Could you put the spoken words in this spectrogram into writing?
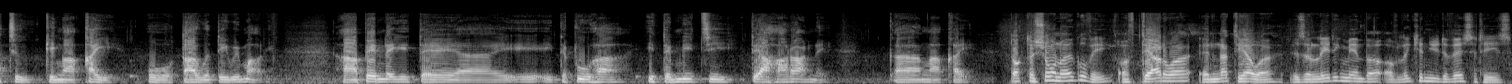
atu ki ngā kai o tāua te iwi Māori. Uh, pēnei i te, uh, i, i te pūha, i te miti, te aharane, uh, ngā kai. Dr. Sean Ogilvie of Te and Ngatiawa is a leading member of Lincoln University's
